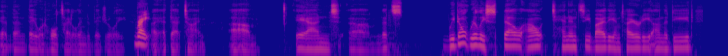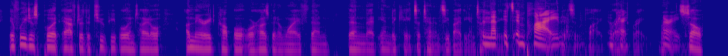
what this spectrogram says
and then they would hold title individually. Right. Uh, at that time. Um, and um, that's we don't really spell out tenancy by the entirety on the deed. If we just put after the two people in title a married couple or husband and wife, then then that indicates a tenancy by the entirety. And that it's implied. It's implied. Okay. Right, right. All right. So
